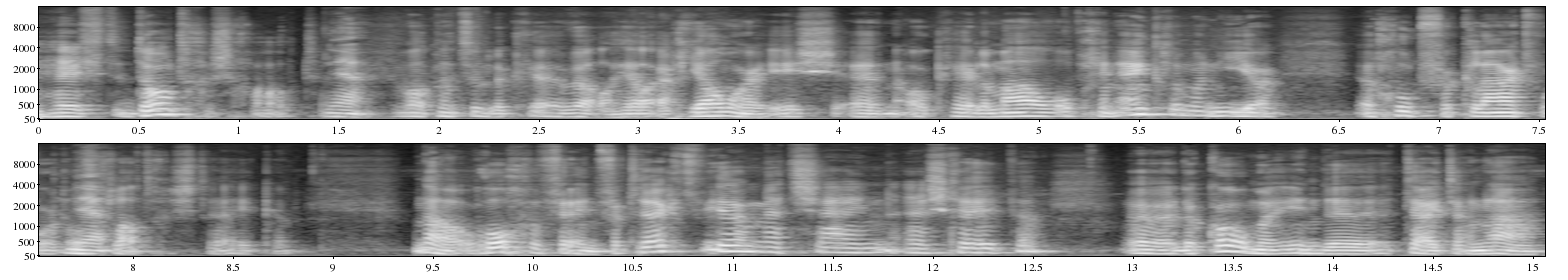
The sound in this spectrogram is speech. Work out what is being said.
heeft doodgeschoten. Ja. Wat natuurlijk eh, wel heel erg jammer is. En ook helemaal op geen enkele manier eh, goed verklaard wordt of Ja. gladgestreken. Nou, Roggeveen vertrekt weer met zijn eh, schepen. Eh, er komen in de tijd daarna,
